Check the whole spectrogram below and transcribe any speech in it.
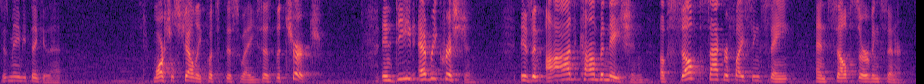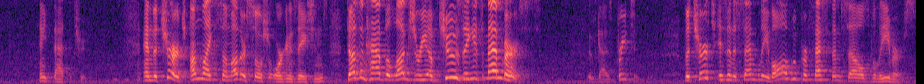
Just made me think of that. Marshall Shelley puts it this way He says, The church, indeed every Christian, is an odd combination of self sacrificing saint and self serving sinner. Ain't that the truth? And the church, unlike some other social organizations, doesn't have the luxury of choosing its members. This guy's preaching. The church is an assembly of all who profess themselves believers.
